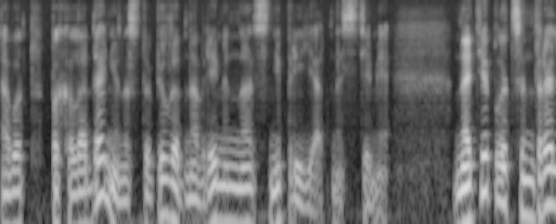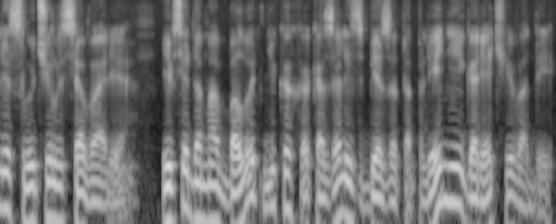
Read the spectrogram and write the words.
А вот похолодание наступило одновременно с неприятностями. На теплоцентрале случилась авария и все дома в Болотниках оказались без отопления и горячей воды.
